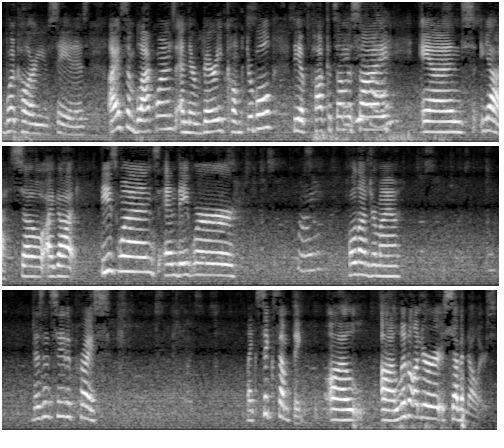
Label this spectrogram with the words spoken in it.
what color you say it is. I have some black ones and they're very comfortable. They have pockets on the side and yeah, so I got these ones and they were, hold on Jeremiah. Doesn't say the price. Like six something. Uh, a little under seven dollars.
